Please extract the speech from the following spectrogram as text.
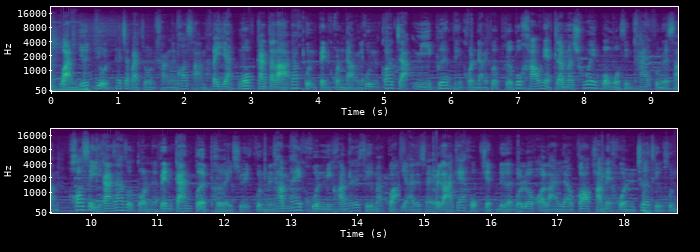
ทุกๆ วันยืดหยุ่นไม่จำกัดจำนวนครั้งนะข้อ 3 ประหยัดงบการตลาดถ้าคุณเป็นคนดังคุณก็จะมีเพื่อนเป็นคนดังเผลอพวกเขาเนี่ยจะมาช่วยโปรโมทสินค้าให้คุณด้วยซ้ำข้อ 4 การสร้างตัวตนเป็นการเปิดเผยชีวิตคุณทำให้คุณมีความน่าเชื่อถือมากกว่า ที่อาจจะใช้เวลาแค่ 6-7 เดือนบนโลกออนไลน์ แล้วก็ทำให้คนเชื่อถือคุณ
